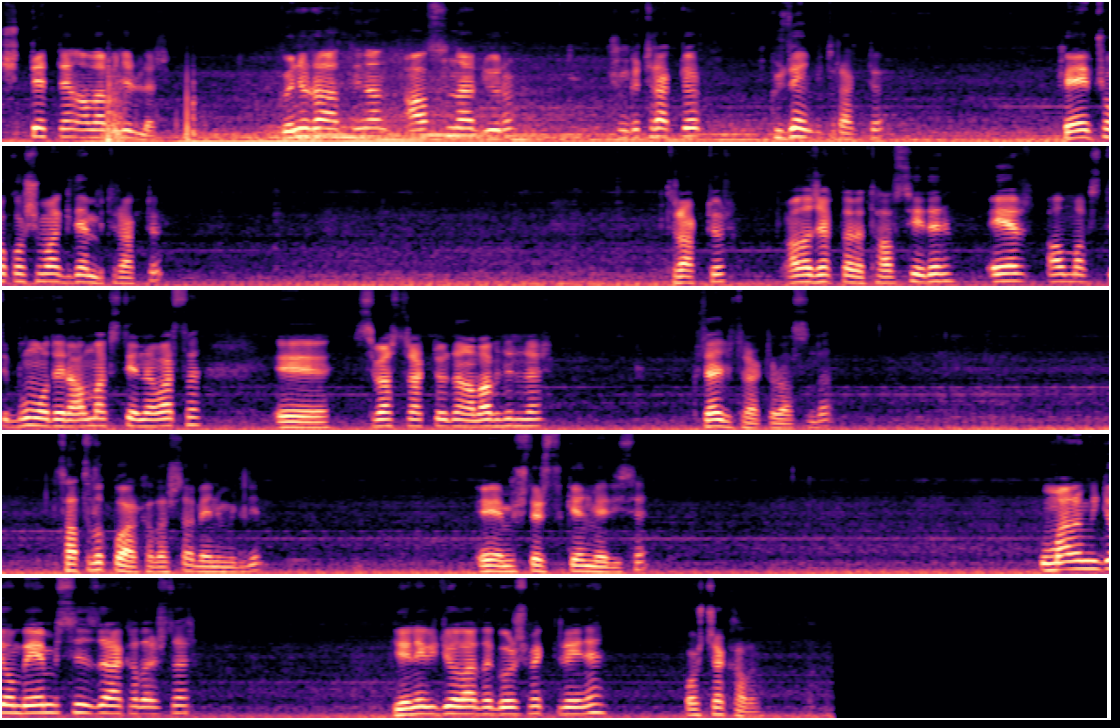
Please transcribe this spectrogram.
Şiddetten alabilirler. Gönül rahatlığıyla alsınlar diyorum. Çünkü traktör güzel bir traktör. Benim çok hoşuma giden bir traktör. Traktör. Alacaklara tavsiye ederim. Eğer almak iste bu modeli almak isteyenler varsa eee Sivas traktörden alabilirler. Güzel bir traktör aslında. Satılık bu arkadaşlar benim bildiğim. Eğer müşterisi gelmediyse. Umarım videomu beğenmişsinizdir arkadaşlar. Yeni videolarda görüşmek dileğiyle. Hoşça kalın.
